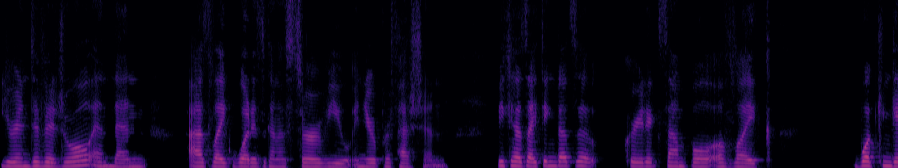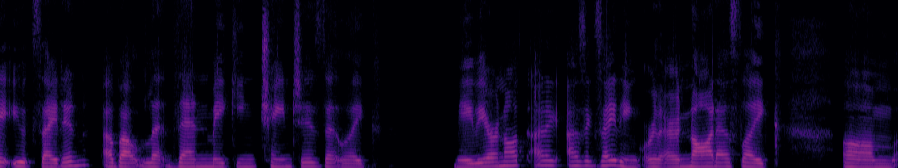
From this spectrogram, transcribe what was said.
your individual and then as like what is going to serve you in your profession because I think that's a great example of like what can get you excited about le- then making changes that like maybe are not as exciting or are not as like um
